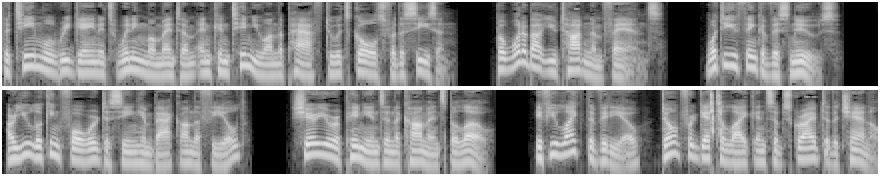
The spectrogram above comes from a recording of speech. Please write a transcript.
the team will regain its winning momentum and continue on the path to its goals for the season. But what about you Tottenham fans? What do you think of this news? Are you looking forward to seeing him back on the field? Share your opinions in the comments below. If you liked the video, don't forget to like and subscribe to the channel,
